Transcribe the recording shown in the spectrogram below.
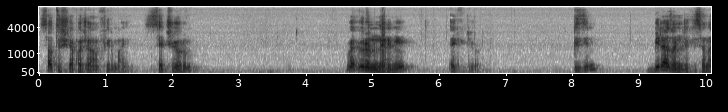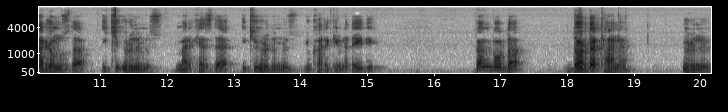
Satış yapacağım firmayı seçiyorum. Ve ürünlerimi ekliyorum. Bizim biraz önceki senaryomuzda iki ürünümüz merkezde, iki ürünümüz yukarı girnedeydi. Ben burada dörder tane ürünü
